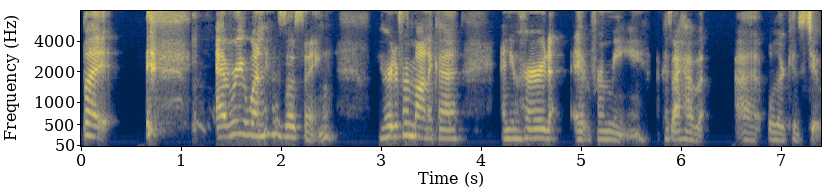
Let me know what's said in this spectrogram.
But everyone who's listening, you heard it from Monica and you heard it from me because I have uh, older kids too.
